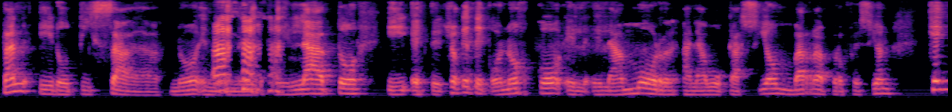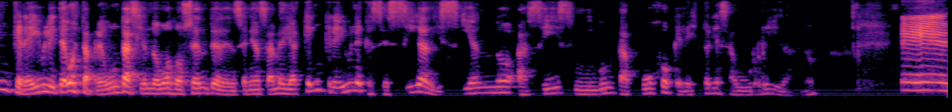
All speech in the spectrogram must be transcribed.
tan erotizada, ¿no? En, en el relato. Y este, yo que te conozco, el, el amor a la vocación barra profesión. Qué increíble, y te hago esta pregunta siendo vos docente de enseñanza media, qué increíble que se siga diciendo así, sin ningún tapujo, que la historia es aburrida, ¿no? Eh,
